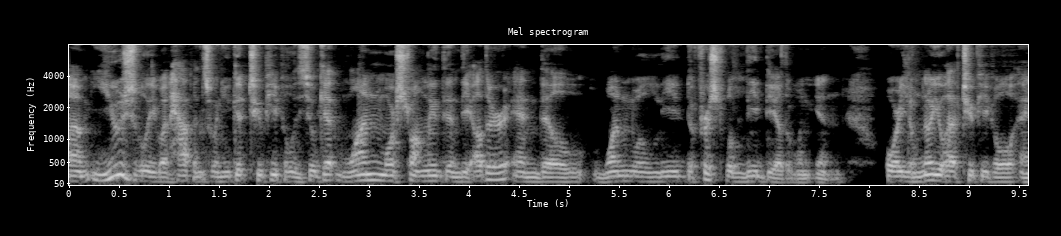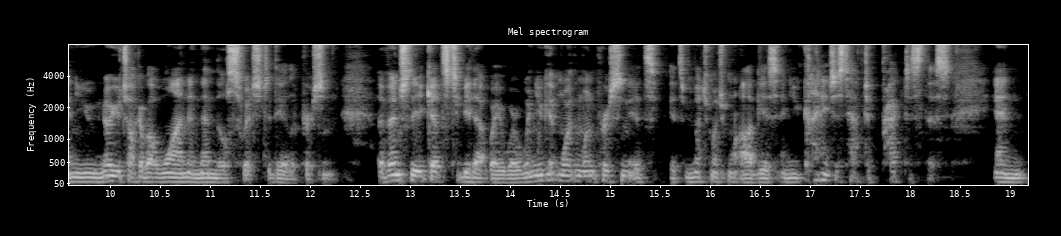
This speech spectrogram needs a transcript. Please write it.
Um, usually, what happens when you get two people is you'll get one more strongly than the other, and they'll one will lead the first will lead the other one in, or you'll know you'll have two people and you know you talk about one and then they'll switch to the other person. Eventually it gets to be that way where when you get more than one person it's it's much much more obvious and you kind of just have to practice this and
